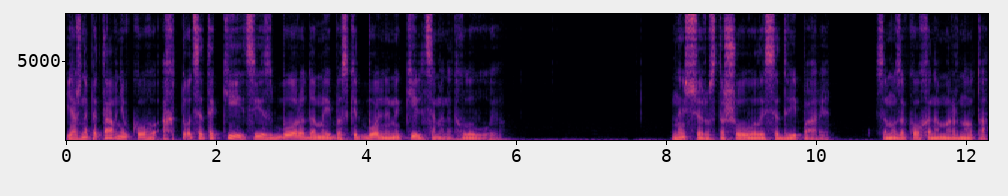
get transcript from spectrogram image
Я ж не питав ні в кого, а хто це такі, ці з бородами і баскетбольними кільцями над головою? Нижче розташовувалися дві пари самозакохана марнота,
